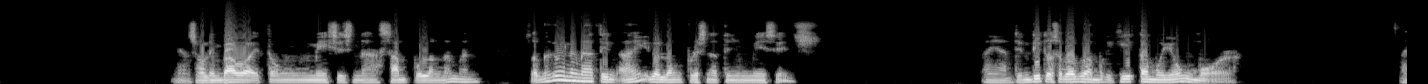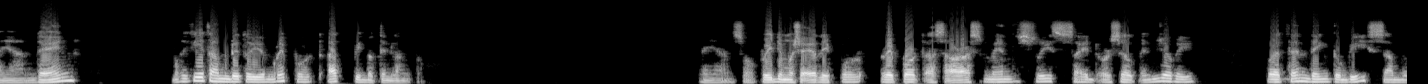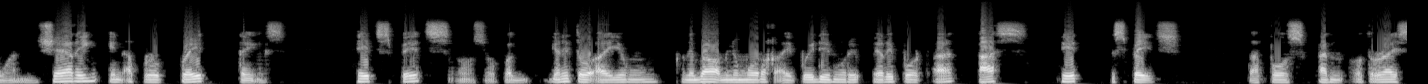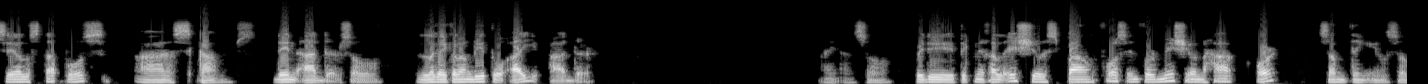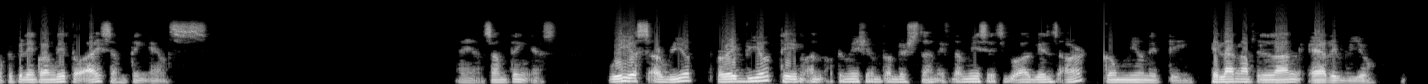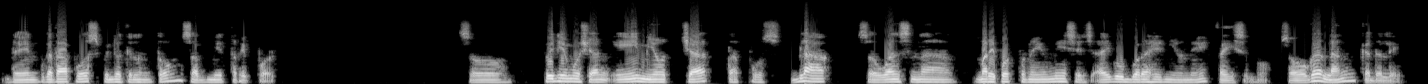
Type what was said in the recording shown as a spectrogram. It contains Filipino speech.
Yan. So, halimbawa itong message na sample lang naman. So, ang gagawin lang natin ay ilolong press natin yung message. Ayan. Then dito sa baba, makikita mo yung more. Ayan. Then, makikita mo dito yung report at pinutin lang to. Ayan. So, pwede mo siya i-report report as harassment, suicide, or self-injury, pretending to be someone, sharing inappropriate things, hate speech. Oh, so, pag ganito ay yung, halimbawa, minumura ka ay pwede mo re- i-report at as hate speech. Tapos, unauthorized sales. Tapos, uh, scams. Then, other. So, lalagay ko lang dito ay other. Ayan. So, pwede technical issues, spam, false information, hack, or something else. So, pipiliin ko lang dito ay something else. Ayan, something else. We use a review, review team and automation to understand if the message go against our community. Kailangan lang i-review. Then, pagkatapos, pinutin lang tong submit report. So, pwede mo siyang i-mute chat, tapos block. So, once na ma-report mo na yung message, ay buburahin yun ni Facebook. So, ganun lang, kadali.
